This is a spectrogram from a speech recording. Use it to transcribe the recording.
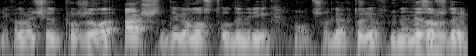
яка, до речі, прожила аж 91 рік, от, що для акторів не, не завжди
